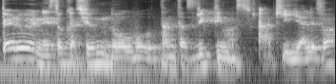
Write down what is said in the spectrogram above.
pero en esta ocasión no hubo tantas víctimas. Aquí ya les va.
